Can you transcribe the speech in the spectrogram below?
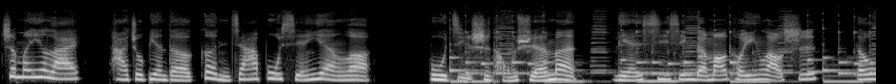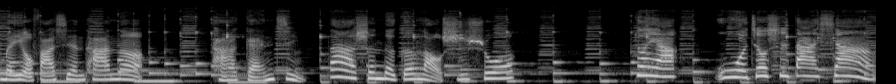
这么一来，他就变得更加不显眼了。不仅是同学们，连细心的猫头鹰老师都没有发现他呢。他赶紧大声的跟老师说：“对呀，我就是大象。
